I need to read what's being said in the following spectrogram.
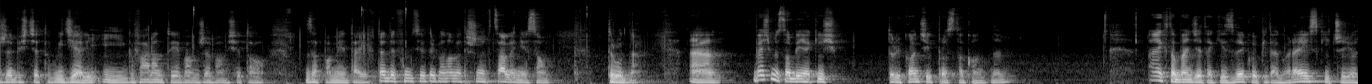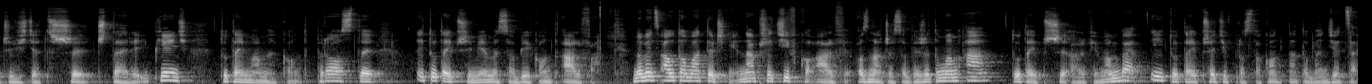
żebyście to widzieli i gwarantuję Wam, że Wam się to zapamięta i wtedy funkcje trygonometryczne wcale nie są trudne. E, weźmy sobie jakiś trójkącik prostokątny, a jak to będzie taki zwykły pitagorejski, czyli oczywiście 3, 4 i 5, tutaj mamy kąt prosty, i tutaj przyjmiemy sobie kąt alfa. No więc automatycznie naprzeciwko alfy oznaczę sobie, że tu mam A, tutaj przy alfie mam B i tutaj przeciwprostokątna to będzie C.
